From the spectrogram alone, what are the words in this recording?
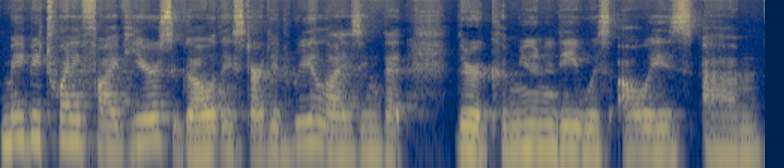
maybe 25 years ago, they started realizing that their community was always um,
